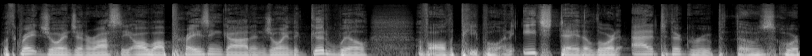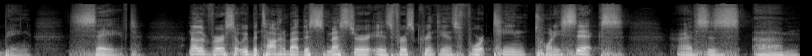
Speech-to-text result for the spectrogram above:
with great joy and generosity, all while praising God and enjoying the goodwill of all the people. And each day the Lord added to their group those who were being saved. Another verse that we've been talking about this semester is 1 Corinthians 14 26. All right, this is um,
